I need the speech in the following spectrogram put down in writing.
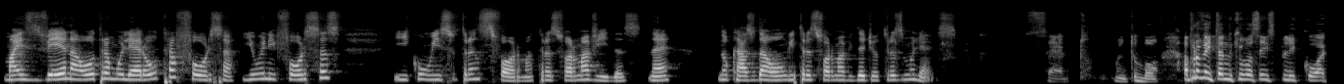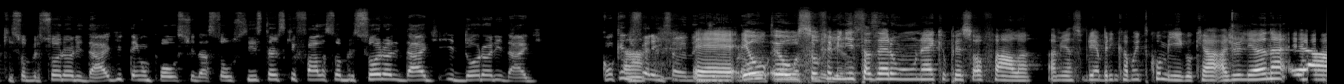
mas vê na outra mulher outra força e une forças e com isso transforma, transforma vidas, né? No caso da ONG, transforma a vida de outras mulheres. Certo. Muito bom. Aproveitando que você explicou aqui sobre sororidade, tem um post da Soul Sisters que fala sobre sororidade e dororidade. Qual que é a ah, diferença, Ana? É, eu outra, eu sou feminista 01, né, que o pessoal fala. A minha sobrinha brinca muito comigo, que a, a Juliana é a,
